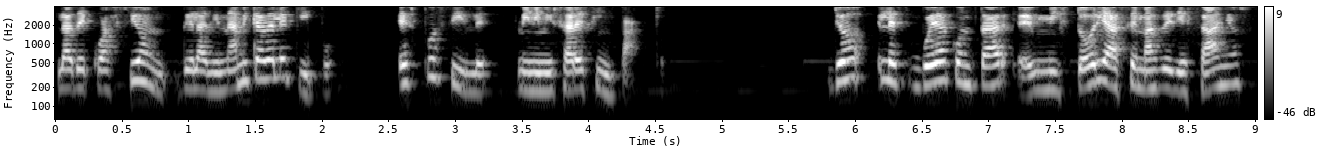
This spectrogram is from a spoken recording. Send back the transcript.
la adecuación de la dinámica del equipo, es posible minimizar ese impacto. Yo les voy a contar eh, mi historia hace más de 10 años.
